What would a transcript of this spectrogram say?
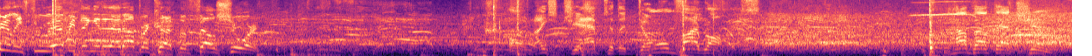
Really threw everything into that uppercut, but fell short. Oh, nice jab to the dome by Rawlings. How about that chin?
